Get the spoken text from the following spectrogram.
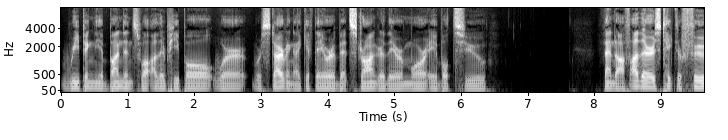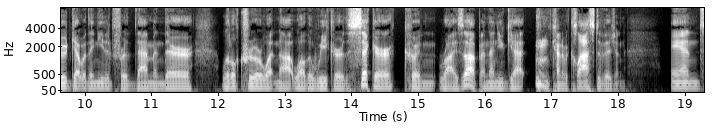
reaping the abundance while other people were were starving. Like if they were a bit stronger, they were more able to fend off others, take their food, get what they needed for them and their little crew or whatnot, while the weaker, the sicker couldn't rise up. And then you get kind of a class division. And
